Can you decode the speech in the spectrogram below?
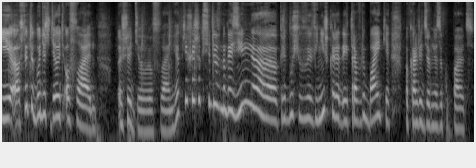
И э, что ты будешь делать офлайн? Что я делаю офлайн? Я прихожу к себе в магазин, э, прибухиваю винишко и травлю байки, пока люди у меня закупаются.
